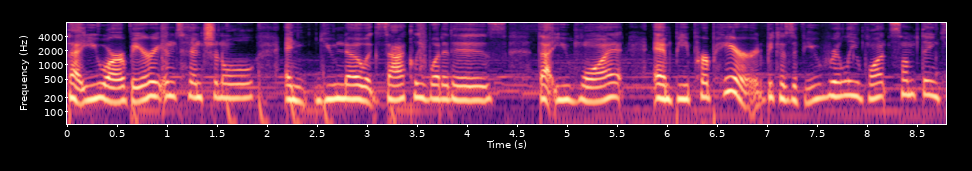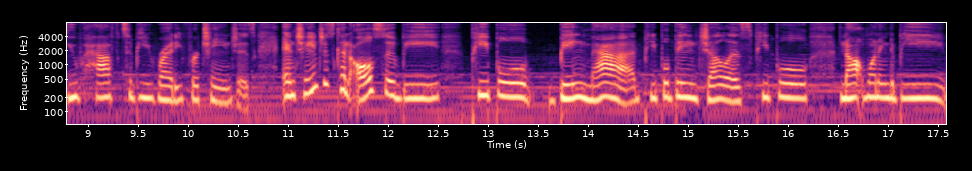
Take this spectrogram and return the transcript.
that you are very intentional and you know exactly what it is that you want and be prepared because if you really want something, you have to be ready for changes. And changes can also be people being mad, people being jealous, people not wanting to be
